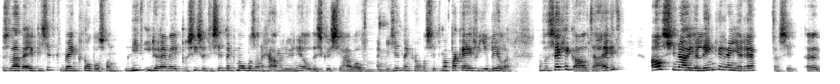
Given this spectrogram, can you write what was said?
Dus laten we even die zitbeenknobbels, want niet iedereen weet precies wat die zitbeenknobbels En dan gaan we nu een hele discussie houden over waar die zitbeenknobbels zitten. Maar pak even je billen. Want dan zeg ik altijd, als je nou je linker en je rechter zit, uh,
